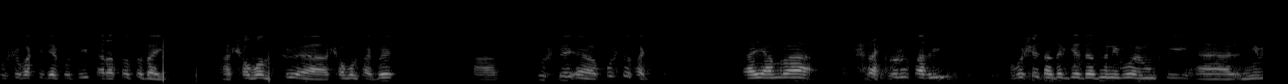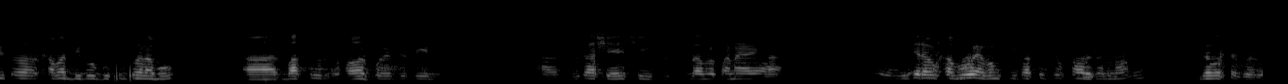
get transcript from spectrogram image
পশু পাখিদের প্রতি তারা ততটাই সবল সবল থাকবে। পুষ্ট পুষ্ট থাকবে। তাই আমরা যারা গরু পালি, অবশ্যই তাদেরকে যত্ন নিব এবং কি নিয়মিত খাবার দিব, গোসল করাবো। আর বাছুর হওয়ার পরে যদি দুধ আসে, সেই দুধগুলো আমরা পানায় নিজেরাও খাব এবং কি বাছুরকেও খাওয়ার জন্য ব্যবস্থা করব।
